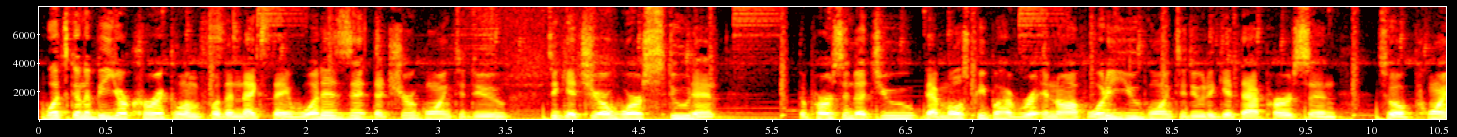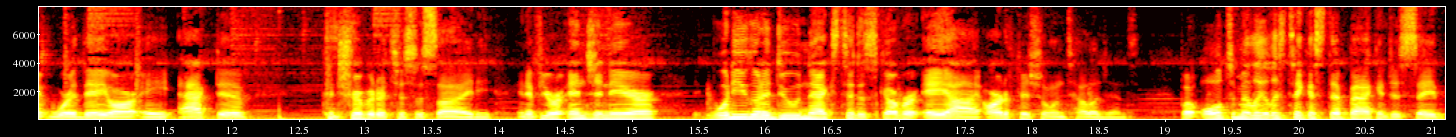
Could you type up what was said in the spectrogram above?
what's going to be your curriculum for the next day? What is it that you're going to do to get your worst student the person that you that most people have written off what are you going to do to get that person to a point where they are a active contributor to society? And if you're an engineer what are you going to do next to discover ai artificial intelligence? But ultimately let's take a step back and just say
